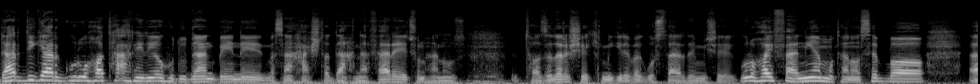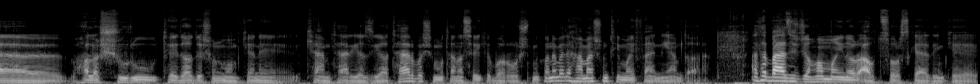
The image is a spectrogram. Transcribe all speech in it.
در دیگر گروه ها تحریری ها حدودا بین مثلا 8 تا 10 نفره چون هنوز تازه داره شکل می‌گیره و گسترده میشه. گروه های فنی هم متناسب با حالا شروع تعدادشون ممکنه کمتر یا زیادتر باشه متناسبی که با رشد می‌کنه ولی همشون تیم های فنی هم دارن. حتی بعضی جاها ما اینا رو آوتسورس کردیم که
